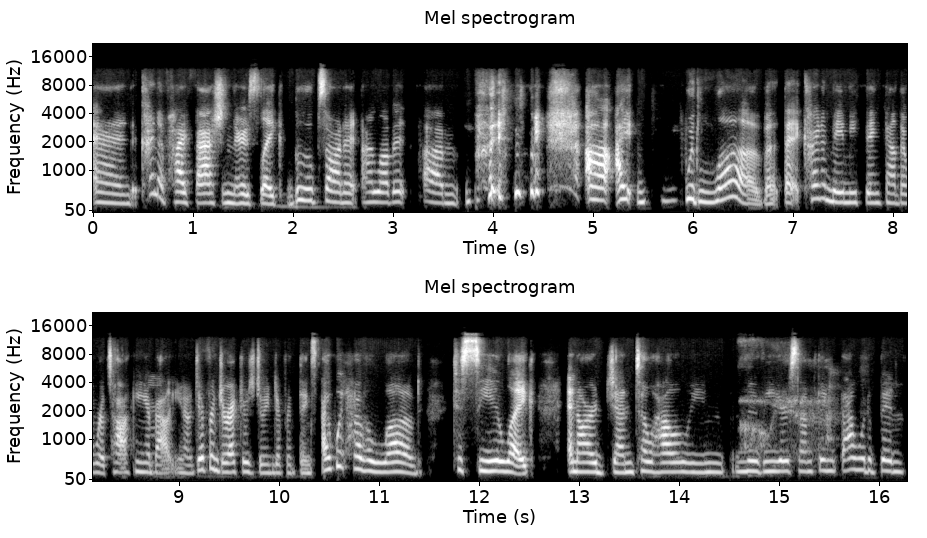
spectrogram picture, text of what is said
and kind of high fashion. There's like boobs on it. I love it. Um, but uh, I would love that. It kind of made me think now that we're talking mm-hmm. about, you know, different directors doing different things. I would have loved to see like an Argento Halloween movie oh, yeah. or something. That would have been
